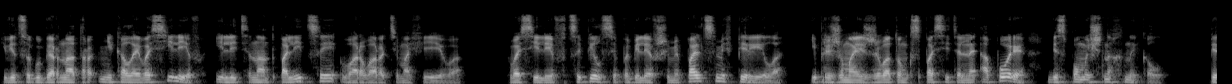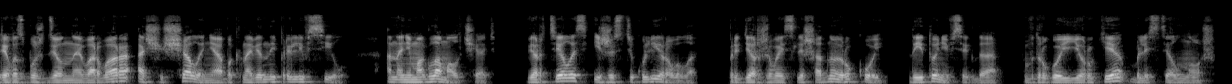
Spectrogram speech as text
вице-губернатор Николай Васильев и лейтенант полиции Варвара Тимофеева. Васильев вцепился побелевшими пальцами в перила и, прижимаясь животом к спасительной опоре, беспомощно хныкал. Перевозбужденная Варвара ощущала необыкновенный прилив сил. Она не могла молчать, вертелась и жестикулировала, придерживаясь лишь одной рукой, да и то не всегда. В другой ее руке блестел нож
